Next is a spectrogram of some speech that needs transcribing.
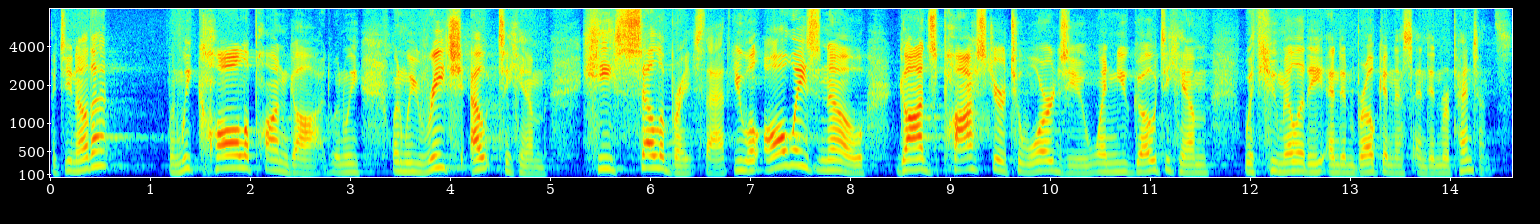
Like, do you know that? When we call upon God, when we, when we reach out to Him, He celebrates that. You will always know God's posture towards you when you go to Him with humility and in brokenness and in repentance.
